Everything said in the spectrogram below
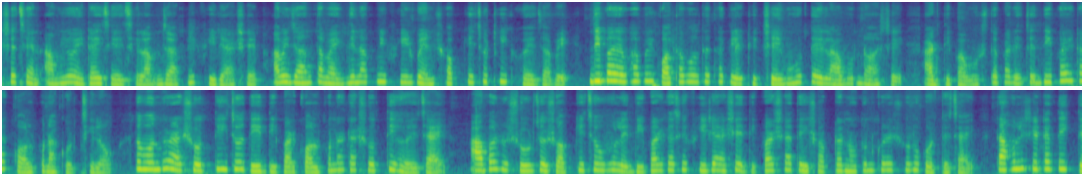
এসেছেন। আমিও এটাই চেয়েছিলাম যে আপনি ফিরে আসেন। আমি জানতাম একদিন আপনি ফিরবেন, সবকিছু ঠিক হয়ে যাবে। দীপা এভাবেই কথা বলতে থাকলে ঠিক সেই মুহূর্তে লাবণ্য আসে। আর দীপা বুঝতে পারে যে দীপা এটা কল্পনা করছিল। তো বন্ধুরা, সত্যিই যদি দীপার কল্পনাটা সত্যি হয়ে যায়, আবারও সূর্য সবকিছু ভুলে দীপার কাছে ফিরে আসে, দীপার সাথেই সবটা নতুন করে শুরু করতে চাই তাহলে সেটা দেখতে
